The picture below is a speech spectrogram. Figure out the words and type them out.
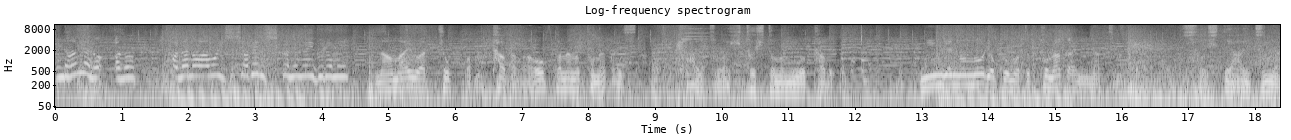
人間!何なのあの鼻の青いしゃべる鹿のぬいぐるみ名前はチョッパーただの青っ鼻のトナカイさ。あいつは人人の身を食べて。人間の能力を持つトナカイになっちまったそしてあいつには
